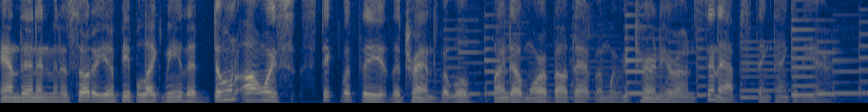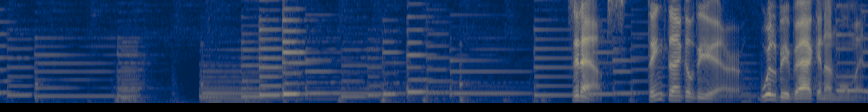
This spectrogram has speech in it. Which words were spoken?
And then in Minnesota, you have people like me that don't always stick with the, the trends, but we'll find out more about that when we return here on Synapse Think Tank of the Air. Synapse, Think Tank of the Air. We'll be back in a moment.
